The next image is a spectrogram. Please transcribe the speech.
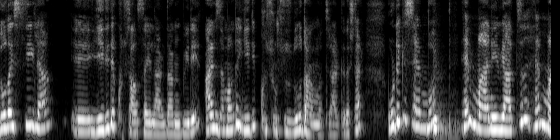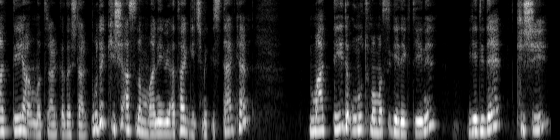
Dolayısıyla 7 de kutsal sayılardan biri. Aynı zamanda 7 kusursuzluğu da anlatır arkadaşlar. Buradaki sembol hem maneviyatı hem maddeyi anlatır arkadaşlar. Burada kişi aslında maneviyata geçmek isterken maddeyi de unutmaması gerektiğini 7'de kişi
